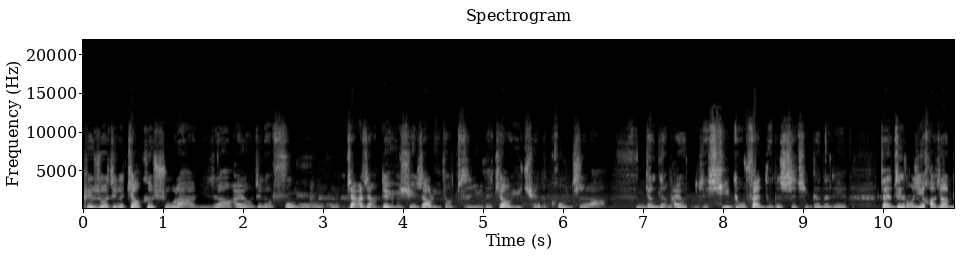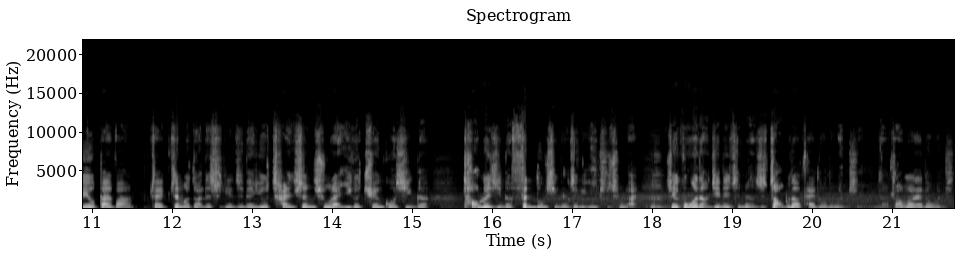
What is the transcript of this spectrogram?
譬如说这个教科书啦，你知道，还有这个父母家长对于学校里头子女的教育权的控制啦，等等，还有吸毒贩毒的事情等等这些，但这个东西好像没有办法在这么短的时间之内又产生出来一个全国性的讨论性的愤怒性的这个议题出来，所以共和党今天基本上是找不到太多的问题，你知道，找不到太多问题。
